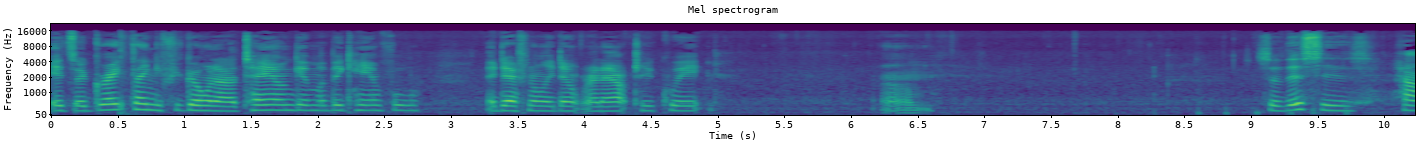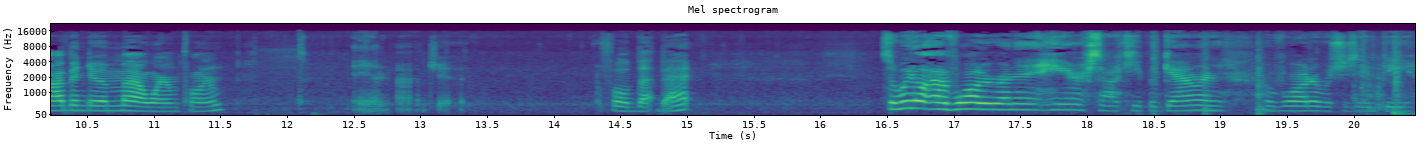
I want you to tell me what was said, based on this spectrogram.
it's a great thing if you're going out of town, give them a big handful. They definitely don't run out too quick. Um, so this is how I've been doing my worm farm. And I just fold that back. So we don't have water running in here, so I keep a gallon of water, which is empty.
